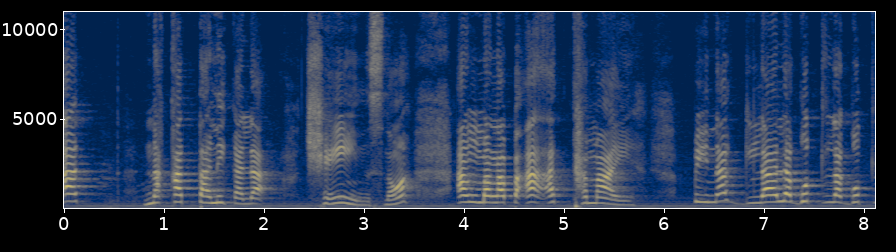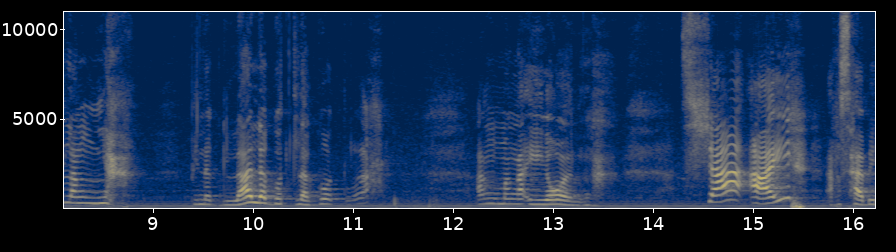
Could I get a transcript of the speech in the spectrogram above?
At nakatanikala, chains, no? Ang mga paa at kamay, pinaglalagot-lagot lang niya. Pinaglalagot-lagot. Ah, ang mga iyon siya ay, ang sabi,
